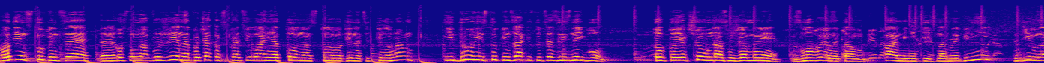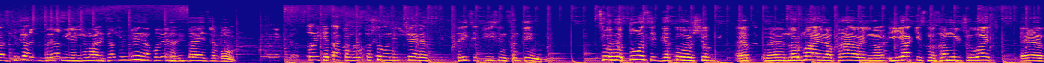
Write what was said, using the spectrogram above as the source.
Один ступень це е, основна пружина, початок спрацювання тона 111 кг. І другий ступінь захисту це зрізний болт. Тобто, якщо у нас вже ми зловили там камінь якийсь на глибині, тоді у нас спочатку працює, зжимається пружина, потім зрізається бомб. Стойки також розташовані через 38 см. Цього досить для того, щоб нормально, правильно і якісно замульчувати е,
